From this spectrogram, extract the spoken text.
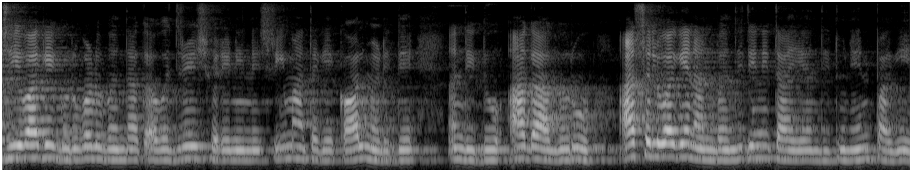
ಜೀವಾಗೆ ಗುರುಗಳು ಬಂದಾಗ ವಜ್ರೇಶ್ವರಿ ನಿನ್ನೆ ಶ್ರೀಮಾತಗೆ ಕಾಲ್ ಮಾಡಿದ್ದೆ ಅಂದಿದ್ದು. ಆಗ ಗುರು, ಆ ಸಲುವಾಗೆ ನಾನು ಬಂದಿದ್ದೀನಿ ತಾಯಿ ಅಂದಿದ್ದು ನೆನಪಾಗಿ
